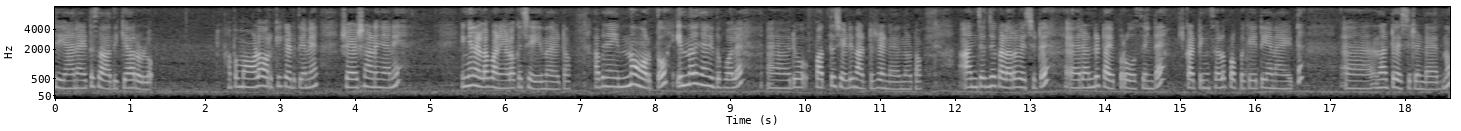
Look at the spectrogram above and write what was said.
ചെയ്യാനായിട്ട് സാധിക്കാറുള്ളൂ. അപ്പോൾ മോളെ ഉറക്കി ശേഷമാണ് ഞാൻ ഇങ്ങനെയുള്ള പണികളൊക്കെ ചെയ്യുന്നത് കേട്ടോ. അപ്പോൾ ഞാൻ ഇന്ന് ഓർത്തു ഇന്നലെ ഞാൻ ഇതുപോലെ ഒരു പത്ത് ചെടി നട്ടിട്ടുണ്ടായിരുന്നു കേട്ടോ. അഞ്ചഞ്ച് കളർ വെച്ചിട്ട് രണ്ട് ടൈപ്പ് റോസിന്റെ കട്ടിങ്സുകൾ പ്രൊപ്പഗേറ്റ് ചെയ്യാനായിട്ട് നട്ട് വെച്ചിട്ടുണ്ടായിരുന്നു.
